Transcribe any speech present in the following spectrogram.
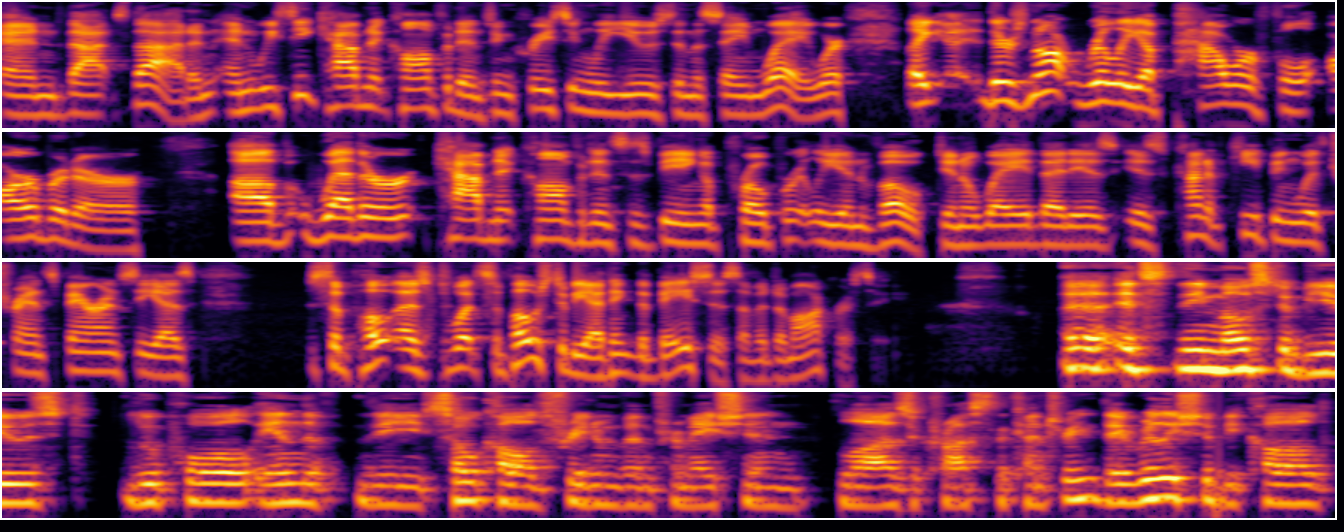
and that's that. And and we see cabinet confidence increasingly used in the same way, where like there's not really a powerful arbiter of whether cabinet confidence is being appropriately invoked in a way that is is kind of keeping with transparency as suppo- as what's supposed to be, I think, the basis of a democracy. Uh, it's the most abused loophole in the, the so-called freedom of information laws across the country. They really should be called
